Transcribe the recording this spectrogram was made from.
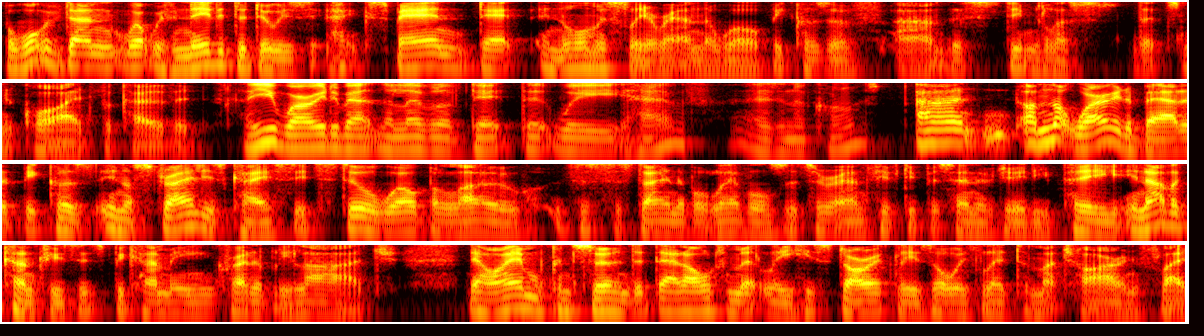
But what we've done, what we've needed to do is expand debt enormously around the world because of um, the stimulus that's required for COVID. Are you worried about the level of debt that we have as an economist? Uh, I'm not worried about it because in Australia's case, it's still well below the sustainable levels. It's around 50% of GDP. In other countries, it's becoming incredibly large. Now, I am concerned that that ultimately, historically, has always led to much higher inflation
